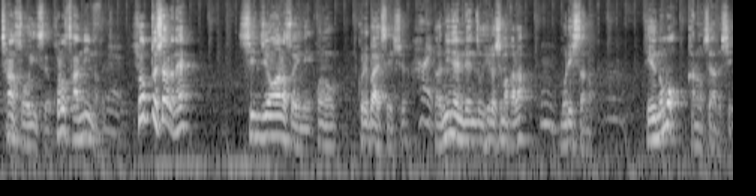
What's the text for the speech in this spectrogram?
チャンス多いですよ。この3人のね。ね。ひょっとしたらね新人王争いにこの栗林選手、はい。2年連続広島からうん。森下の、っていうのも可能性あるし、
